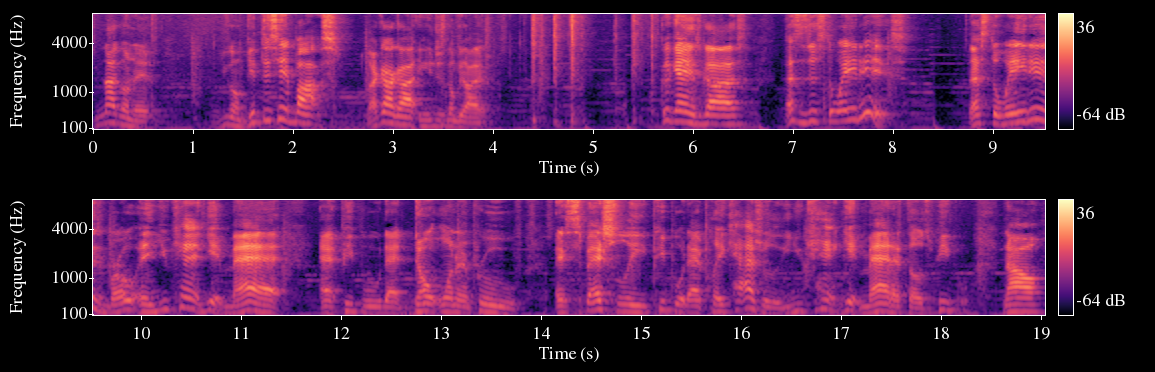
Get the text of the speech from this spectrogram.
You're not gonna. You're gonna get this hitbox like I got, and you're just gonna be like, "Good games, guys." That's just the way it is. That's the way it is, bro. And you can't get mad at people that don't want to improve, especially people that play casually. You can't get mad at those people. Now,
